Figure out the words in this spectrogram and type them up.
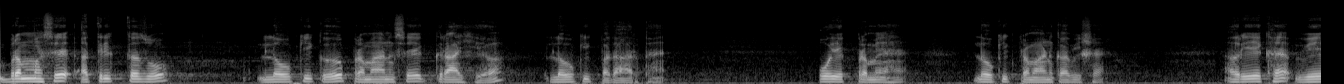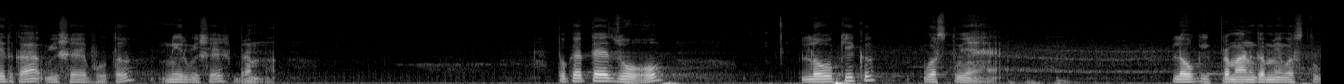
ब्रह्म से अतिरिक्त जो लौकिक प्रमाण से ग्राह्य लौकिक पदार्थ है। वो एक प्रमेय है, लौकिक प्रमाण का विषय। और एक है वेद का विषयभूत निर्विशेष ब्रह्म। तो कहते हैं, जो लौकिक वस्तुएँ हैं, लौकिक प्रमाणगम्य वस्तु,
